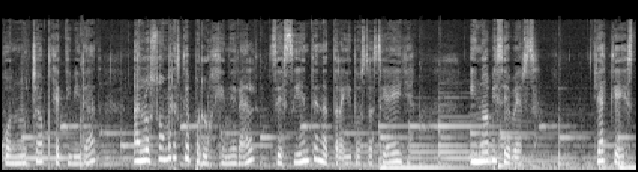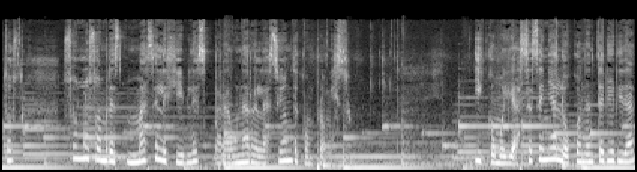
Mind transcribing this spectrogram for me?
con mucha objetividad a los hombres que por lo general se sienten atraídos hacia ella y no viceversa, ya que estos son los hombres más elegibles para una relación de compromiso. Y como ya se señaló con anterioridad,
